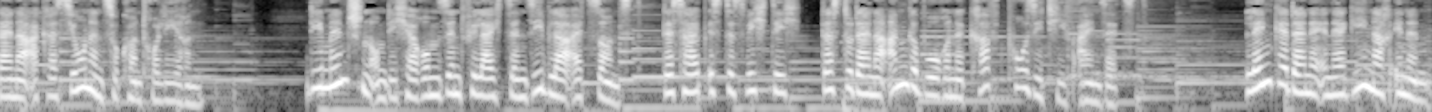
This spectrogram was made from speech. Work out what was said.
deine Aggressionen zu kontrollieren. Die Menschen um dich herum sind vielleicht sensibler als sonst, deshalb ist es wichtig, dass du deine angeborene Kraft positiv einsetzt. Lenke deine Energie nach innen,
